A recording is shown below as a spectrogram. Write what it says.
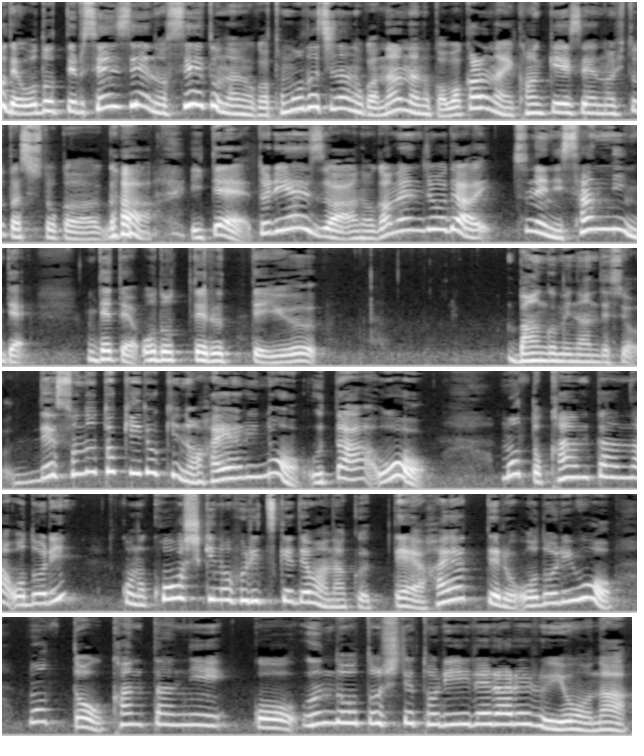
央で踊ってる先生の生徒なのか友達なのか何なのかわからない関係性の人たちとかがいて、とりあえずはあの画面上では常に3人で出て踊ってるっていう番組なんですよ。で、その時々の流行りの歌を、もっと簡単な踊りこの公式の振り付けではなくって流行ってる踊りをもっと簡単にこう運動として取り入れられるような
